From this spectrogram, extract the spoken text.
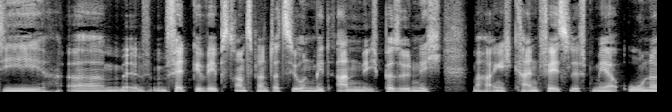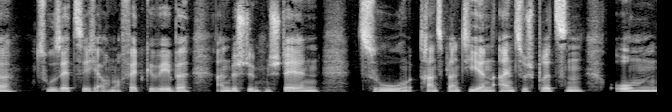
die ähm, Fettgewebstransplantation mit an. Ich persönlich mache eigentlich keinen Facelift mehr, ohne zusätzlich auch noch Fettgewebe an bestimmten Stellen zu transplantieren, einzuspritzen, um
